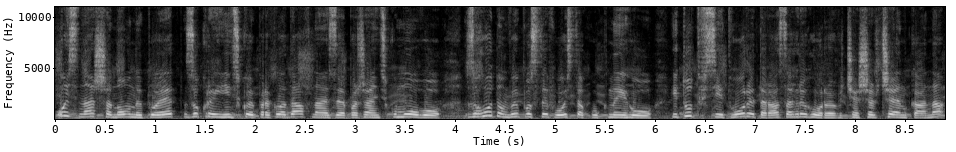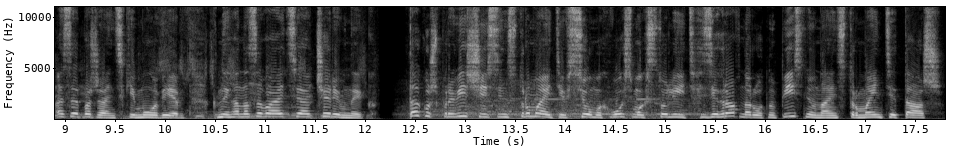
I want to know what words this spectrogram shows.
Ось наш шановний поет з української перекладав на азербайджанську мову. Згодом випустив ось таку книгу. І тут всі твори Тараса Григоровича Шевченка на азербайджанській мові. Книга називається Чарівник. Також привіз шість інструментів 7-8 століть. Зіграв народну пісню на інструменті таш.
